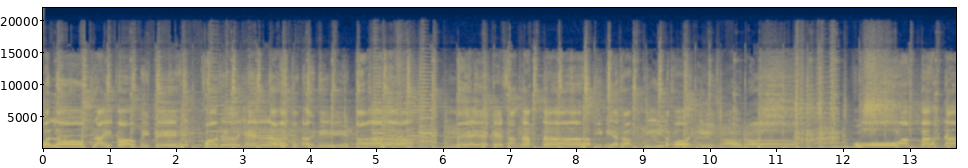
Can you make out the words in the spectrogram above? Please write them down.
ว่าหลอกใครก็ไม่เป็นขอเนื้อเย็นแล้วต้องได้เมตตา แม่แกสั่งนักหนามีเมียทั้งพี่ละคอยชาวนาห่วงมะนา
